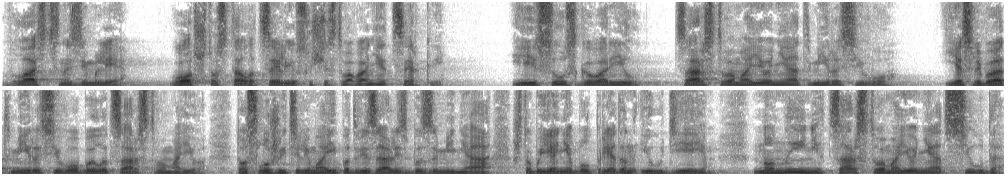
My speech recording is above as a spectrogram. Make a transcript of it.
Власть на земле – вот что стало целью существования церкви. Иисус говорил, «Царство мое не от мира сего». Если бы от мира сего было царство мое, то служители мои подвязались бы за меня, чтобы я не был предан иудеям. Но ныне царство мое не отсюда.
